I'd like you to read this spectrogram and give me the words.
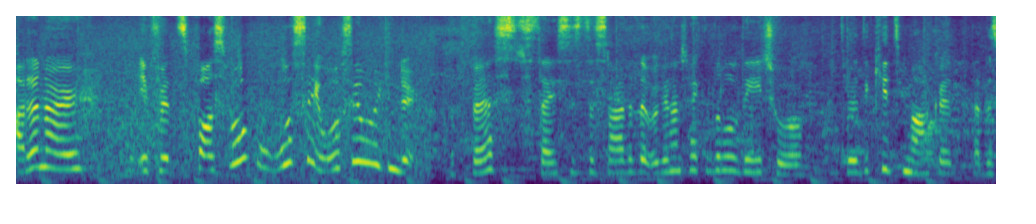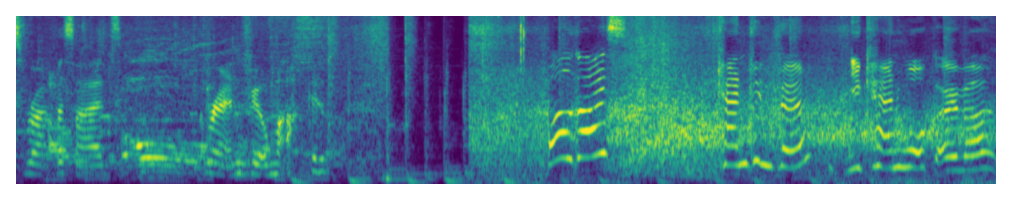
I don't know if it's possible, we'll see, we'll see what we can do. But first, Stace has decided that we're going to take a little detour through the kids market that is right beside Granville Market. Well guys, can confirm you can walk over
